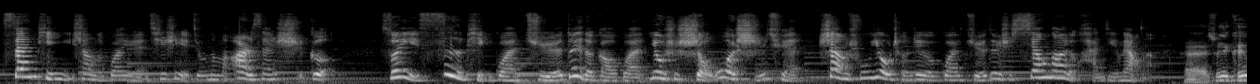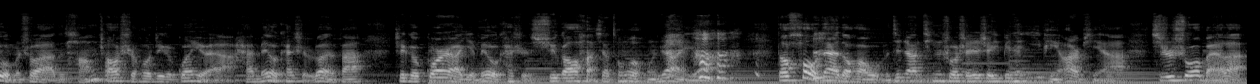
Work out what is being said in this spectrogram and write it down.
三品以上的官员其实也就那么二三十个。所以四品官绝对的高官，又是手握实权，尚书右丞这个官绝对是相当有含金量的。哎，所以可以我们说啊，在唐朝时候，这个官员啊还没有开始乱发，这个官儿啊也没有开始虚高，像通货膨胀一样。到后代的话，我们经常听说谁谁谁变成一品、二品啊，其实说白了，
